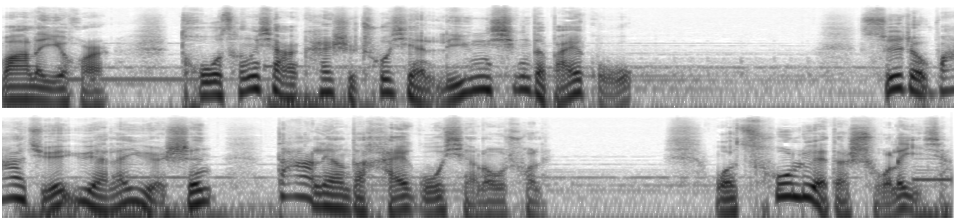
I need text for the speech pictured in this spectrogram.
挖了一会儿，土层下开始出现零星的白骨。随着挖掘越来越深，大量的骸骨显露出来。我粗略地数了一下，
